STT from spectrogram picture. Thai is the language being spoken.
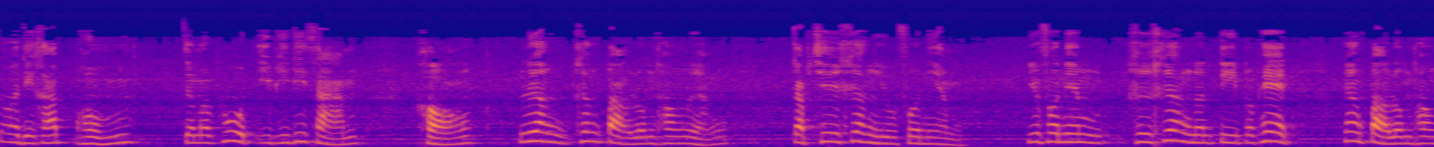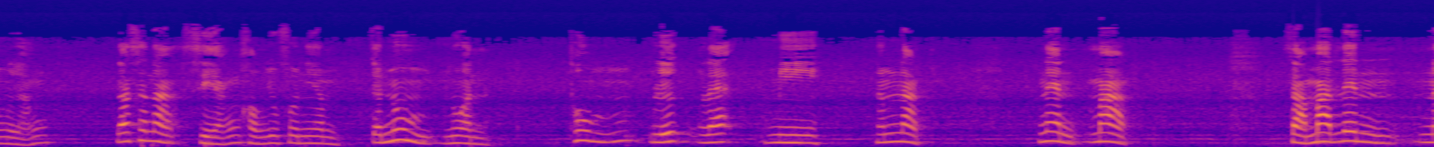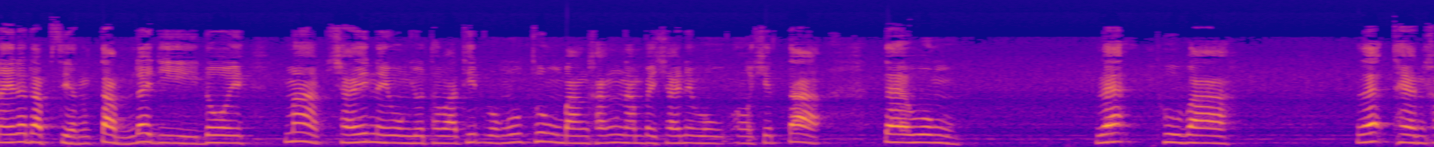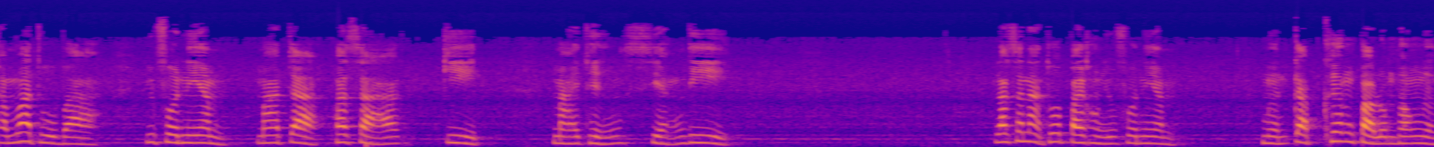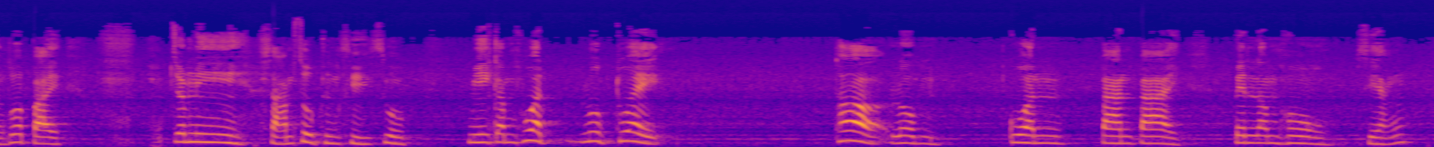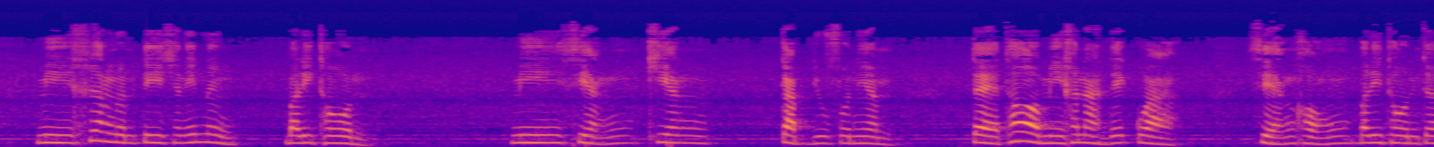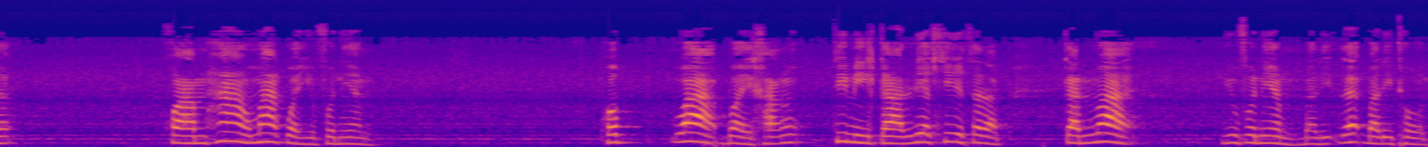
สวัสดีครับ ผมจะมาพูด EP ที่สามของเรื่องเครื่องเป่าลมทองเหลือง กับชื่อเครื่องยูโฟเนียมยูโฟเนียมคือเครื่องดนตรีประเภท เครื่องเป่าลมทองเหลือง ลักษณะเสียงของยูโฟเนียมจะนุ่มนวลทุ้มลึกและมีน้ำหนัก แน่นมาก สามารถเล่นในระดับเสียงต่ำได้ดีโดยมากใช้ในวงโยธวาทิตวงลูกทุ่งบางครั้งนำไปใช้ในวงออเคสตราแต่วง และทูบา และแทนคำว่าทูบายูโฟเนียมมาจากภาษากรีกหมายถึงเสียงดี ลักษณะทั่วไปของยูโฟเนียม เหมือนกับเครื่องเป่าลมทองเหลืองทั่วไป จะมีสามสูบถึงสี่สูบ มีกำพวดรูปถ้วย ท่อลม กวนปานปลาย เป็นลำโพง เสียง มีเครื่องดนตรีชนิดหนึ่ง บาริโทน มีเสียงเคียงกับยูโฟเนียม แต่ท่อมีขนาดเล็กกว่า เสียงของบาริโทนจะความห้าวมากกว่ายูโฟเนียม พบว่าบ่อยครั้งที่มีการเรียกชื่อสลับกันว่ายูโฟเนียมและบาริโทน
